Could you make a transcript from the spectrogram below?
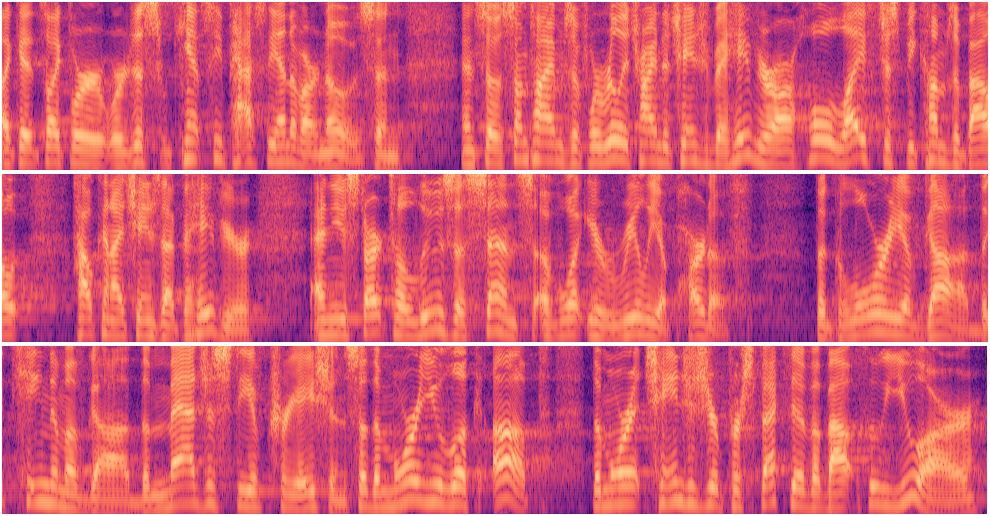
Like it's like we're, we're just, we can't see past the end of our nose. And, and so sometimes if we're really trying to change a behavior, our whole life just becomes about how can I change that behavior? And you start to lose a sense of what you're really a part of the glory of God, the kingdom of God, the majesty of creation. So the more you look up, the more it changes your perspective about who you are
